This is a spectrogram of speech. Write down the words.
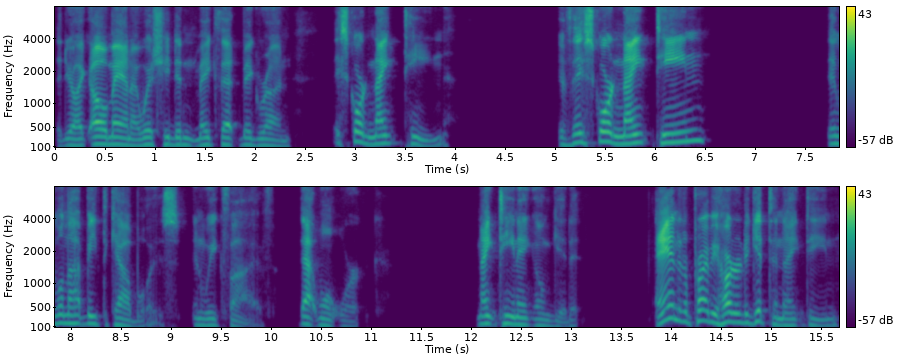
that you're like, oh man, I wish he didn't make that big run. They scored 19. If they score 19, they will not beat the Cowboys in week five. That won't work. 19 ain't going to get it. And it'll probably be harder to get to 19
